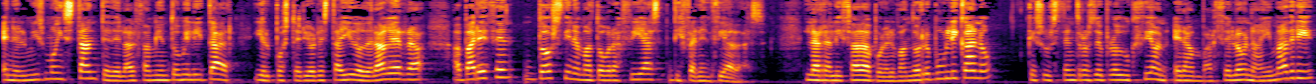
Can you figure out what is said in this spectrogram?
En el mismo instante del alzamiento militar y el posterior estallido de la guerra, aparecen dos cinematografías diferenciadas. La realizada por el bando republicano que sus centros de producción eran Barcelona y Madrid,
